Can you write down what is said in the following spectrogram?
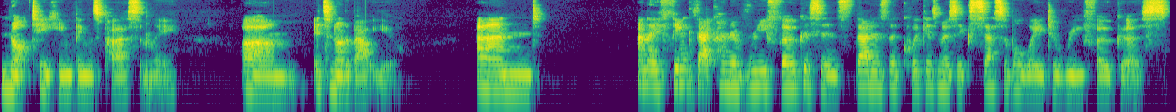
not taking things personally. Um, it's not about you and and I think that kind of refocuses. That is the quickest, most accessible way to refocus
